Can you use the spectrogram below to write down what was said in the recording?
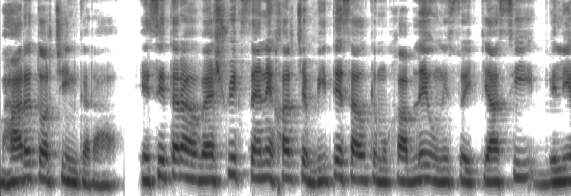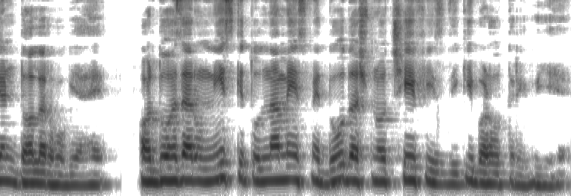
भारत और चीन का रहा। इसी तरह वैश्विक सैन्य खर्च बीते साल के मुकाबले उन्नीस सौ इक्यासी बिलियन डॉलर हो गया है और 2019 की तुलना में इसमें दो दशमलव छह फ़ीसदी की बढ़ोतरी हुई है।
